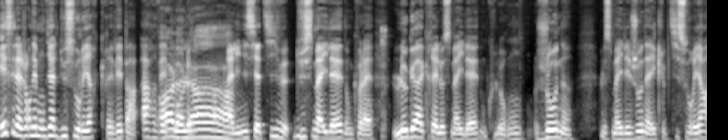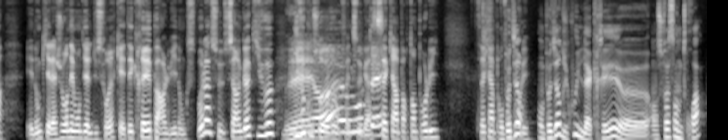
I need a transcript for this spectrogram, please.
Et c'est la journée mondiale du sourire, créée par Harvey Oh là Ball. là à l'initiative du smiley. Donc voilà, le gars a créé le smiley, donc le rond jaune, le smiley jaune avec le petit sourire. Et donc il y a la journée mondiale du sourire qui a été créée par lui. Donc voilà, c'est un gars qui veut, il veut qu'on soit heureux en fait, ce gars. C'est ça qui est important pour lui. C'est ça qui est on important peut, dire, pour lui. on peut dire du coup, il l'a créé euh, en 63.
